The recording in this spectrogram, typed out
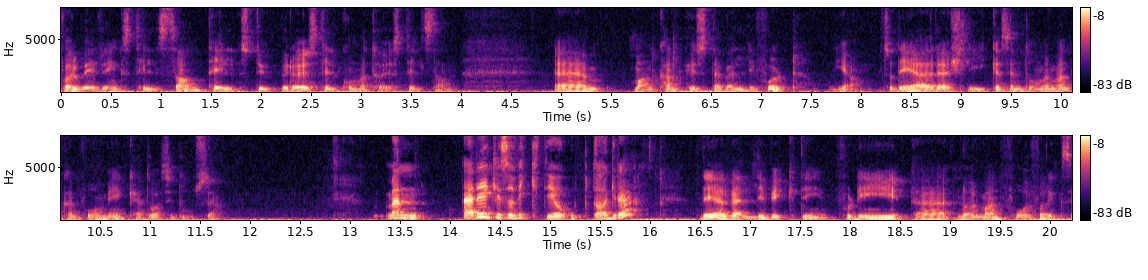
forvirringstilstand til stuperøs til komatøs tilstand. Eh, man kan puste veldig fort. Ja, så det er slike symptomer man kan få med ketoacidose. Men er det egentlig så viktig å oppdage det? Det er veldig viktig, fordi eh, når man får f.eks.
